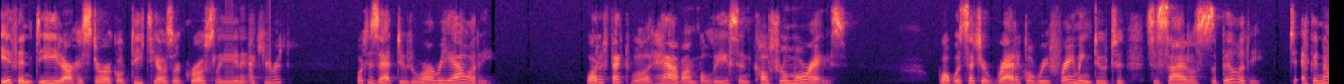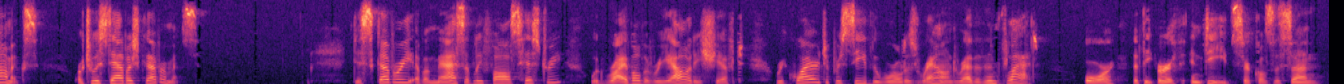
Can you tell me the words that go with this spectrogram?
If indeed our historical details are grossly inaccurate, what does that do to our reality? What effect will it have on beliefs and cultural mores? What would such a radical reframing do to societal stability, to economics, or to established governments? Discovery of a massively false history would rival the reality shift required to perceive the world as round rather than flat, or that the earth indeed circles the sun.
